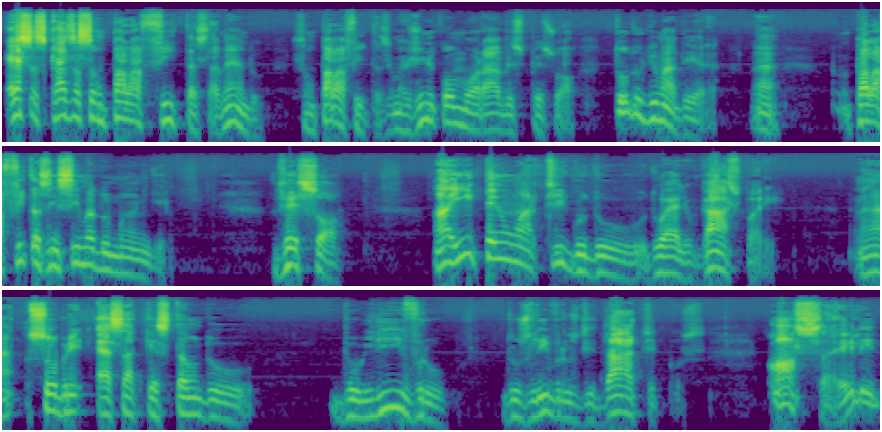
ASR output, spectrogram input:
Essas casas são palafitas, tá vendo? São palafitas. Imagine como morava esse pessoal tudo de madeira. Né? Palafitas em cima do mangue. Vê só. Aí tem um artigo do, do Hélio Gaspari né, sobre essa questão do, do livro, dos livros didáticos. Nossa, ele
